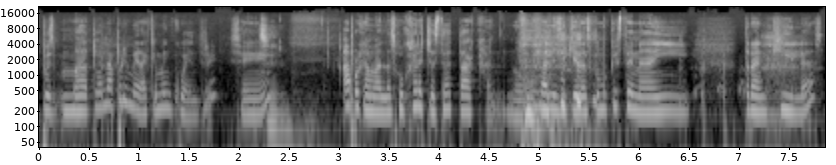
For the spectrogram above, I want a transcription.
pues mato a la primera que me encuentre, ¿sí? Sí. Ah, porque además las cucarachas te atacan, ¿no? O sea, ni siquiera es como que estén ahí tranquilas.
